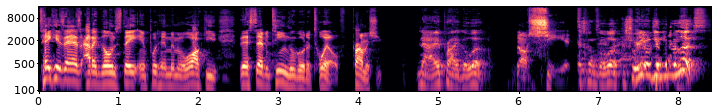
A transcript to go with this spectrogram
take his ass out of Golden State and put him in Milwaukee, that 17 gonna go to 12. Promise you. Nah, it probably go up. Oh shit. It's gonna go up for sure. He's gonna get more looks.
